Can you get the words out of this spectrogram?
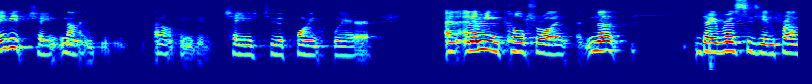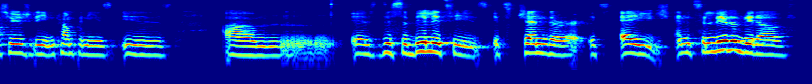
Maybe it changed. No, it didn't. I don't think it changed to the point where, and, and I mean cultural, not diversity in France usually in companies is um, is disabilities, it's gender, it's age, and it's a little bit of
